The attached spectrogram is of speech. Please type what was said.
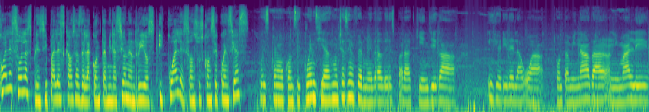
¿Cuáles son las principales causas de la contaminación en ríos y cuáles son sus consecuencias? Pues como consecuencias muchas enfermedades para quien llega a ingerir el agua contaminada, animales.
